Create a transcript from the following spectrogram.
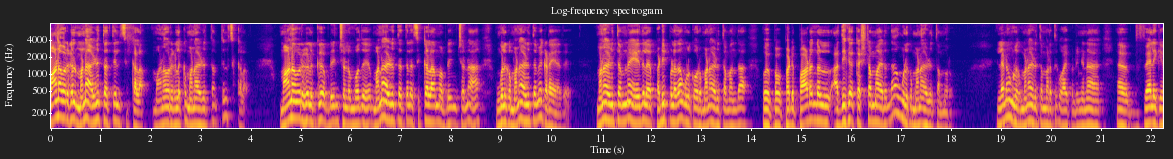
மாணவர்கள் மன அழுத்தத்தில் சிக்கலாம். மாணவர்களுக்கு மன அழுத்தத்தில் சிக்கலாம். மாணவர்களுக்கு அப்படின்னு சொல்லும்போது மன அழுத்தத்தில் சிக்கலாம் அப்படின்னு சொன்னால் உங்களுக்கு மன அழுத்தமே கிடையாது. மன அழுத்தம்னா எதில்? படிப்பில் தான் உங்களுக்கு ஒரு மன அழுத்தம் வந்தால் இப்போ படி பாடங்கள் அதிக கஷ்டமாக இருந்தால் உங்களுக்கு மன அழுத்தம் வரும். இல்லைன்னா உங்களுக்கு மன அழுத்தம் வரத்துக்கு வாய்ப்பு இல்லைங்கன்னா வேலைக்கு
